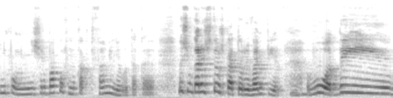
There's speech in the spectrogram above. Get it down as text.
не помню, не Щербаков, но как-то фамилия вот такая. В общем, короче, тоже который вампир. Mm-hmm. Вот, да и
